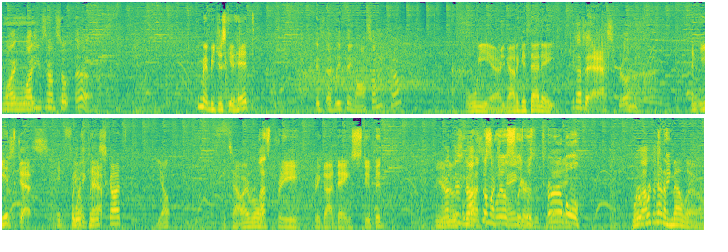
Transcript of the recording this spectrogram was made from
why? Why do you sound so? Uh? you maybe just get hit. Is everything awesome? No? oh yeah, you, gotta get that eight. you'd have to ask, really? And eat Just guess. in What do fourth place, Cap? Scott. Yep, that's how I roll. Well, that's pretty, pretty goddamn stupid. You know, no there's Scott. not so the much spoil anger was today. terrible. we're we're kind of mellow.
